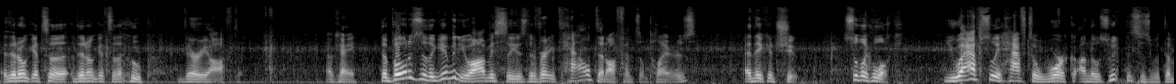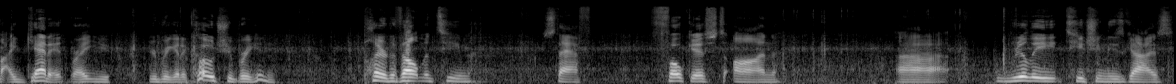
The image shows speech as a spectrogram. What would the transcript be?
and they don't get to they don't get to the hoop very often. Okay, the bonus that they're giving you obviously is they're very talented offensive players, and they can shoot. So like, look, you absolutely have to work on those weaknesses with them. I get it, right? You you bring in a coach, you bring in player development team staff focused on uh, really teaching these guys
